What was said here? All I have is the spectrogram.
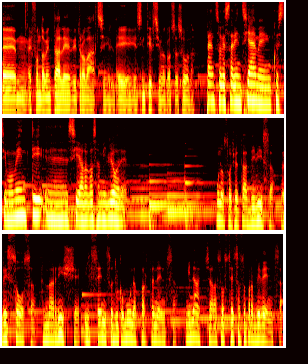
È fondamentale ritrovarsi e sentirsi una cosa sola. Penso che stare insieme in questi momenti eh, sia la cosa migliore. Una società divisa, rissosa, smarrisce il senso di comune appartenenza, minaccia la sua stessa sopravvivenza.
